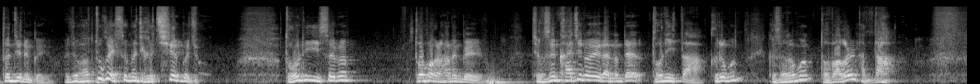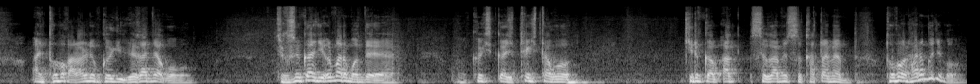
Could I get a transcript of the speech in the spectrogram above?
던지는 거예요. 왜냐면 화투가 있으면 그거 치는 거죠. 돈이 있으면 도박을 하는 거예요. 정성 카지노에 갔는데 돈이 있다. 그러면 그 사람은 도박을 한다. 아니, 도박 안 하려면 거기 왜 갔냐고. 정성까지 얼마나 먼데, 거기까지 택시 타고 기름값 써가면서 갔다면 도박을 하는 거죠.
